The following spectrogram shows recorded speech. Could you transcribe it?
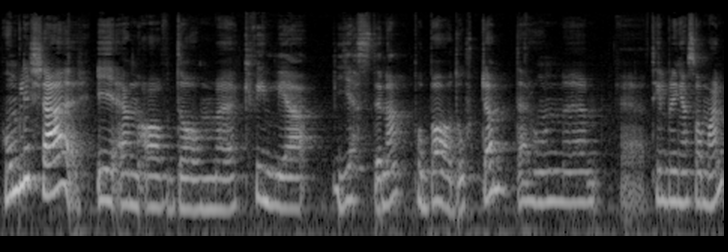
Hon blir kär i en av de kvinnliga gästerna på badorten där hon eh, eh, tillbringar sommaren.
